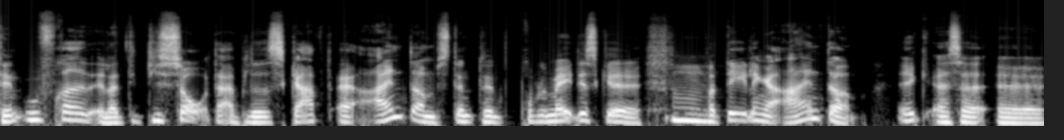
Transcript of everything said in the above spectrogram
den ufred, eller de, de sår, der er blevet skabt af ejendoms, den, den problematiske mm. fordeling af ejendom. Ikke? Altså, øh,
